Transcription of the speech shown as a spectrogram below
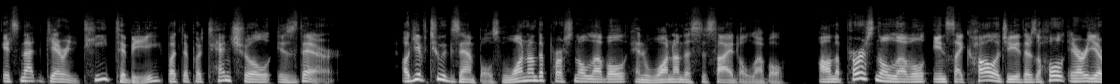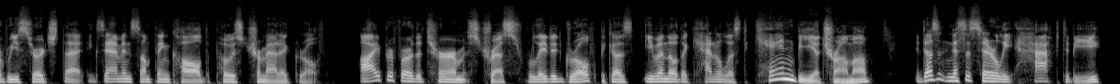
It's not guaranteed to be, but the potential is there. I'll give two examples, one on the personal level and one on the societal level. On the personal level, in psychology, there's a whole area of research that examines something called post traumatic growth. I prefer the term stress related growth because even though the catalyst can be a trauma, it doesn't necessarily have to be,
